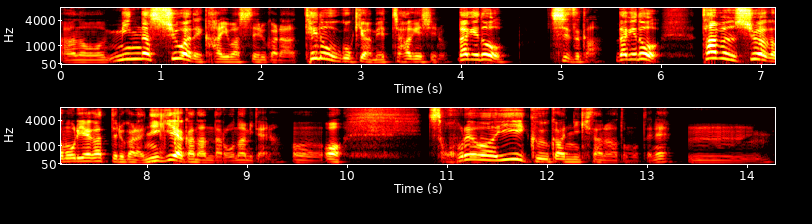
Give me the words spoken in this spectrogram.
あのみんな手話で会話してるから手の動きはめっちゃ激しいの。だけど静か。だけど多分手話が盛り上がってるから賑やかなんだろうなみたいな。うん。あ、それはいい空間に来たなと思ってね。うん。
